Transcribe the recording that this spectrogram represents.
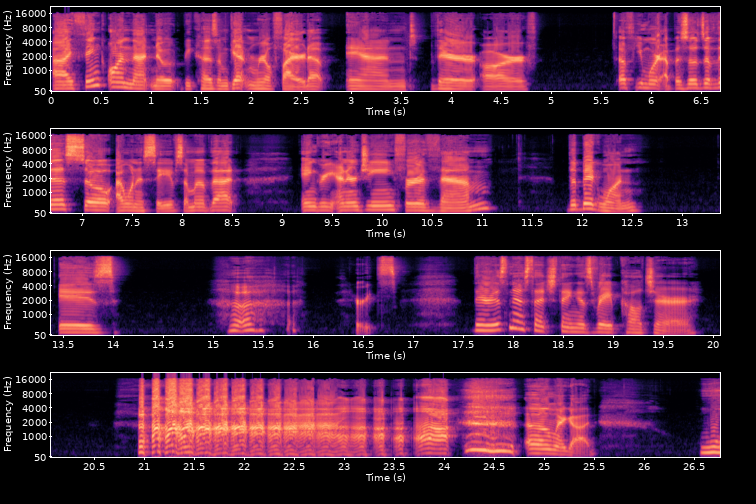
I think on that note, because I'm getting real fired up and there are a few more episodes of this, so I want to save some of that angry energy for them. The big one is hurts. There is no such thing as rape culture. oh my god. What?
